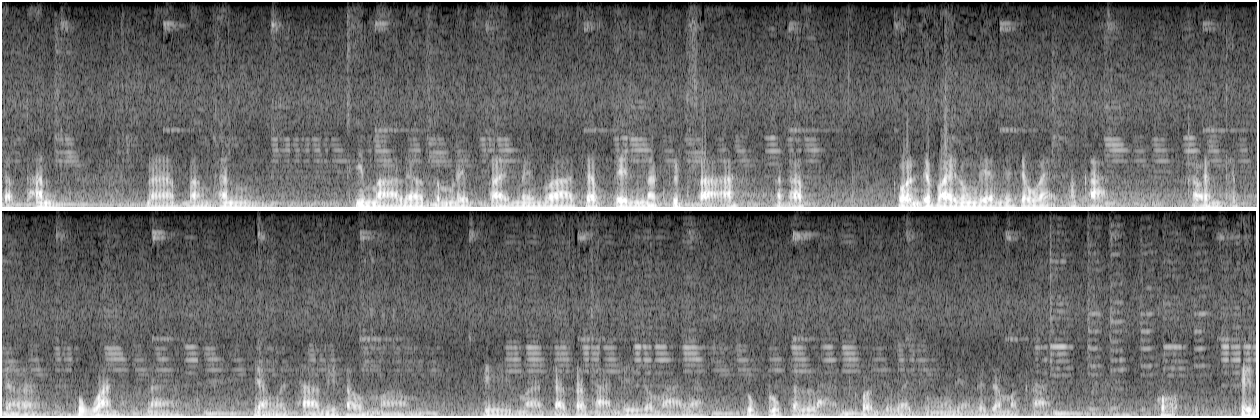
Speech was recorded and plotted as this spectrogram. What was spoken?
จากท่านนะบางท่านที่มาแล้วสำเร็จไปไม่ว่าจะเป็นนักศึกษานะครับ ก่อนจะไปโรงเรียนก็จะแวะมากราบกันแทบจะทุกวันนะอย่างวันเช้านี้เรามาที่มาจากสถานที่ก็มาแล้วลูกๆหลานก่อนจะไปถึงโรงเรียนก็จะมากราบเพราะเป็น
